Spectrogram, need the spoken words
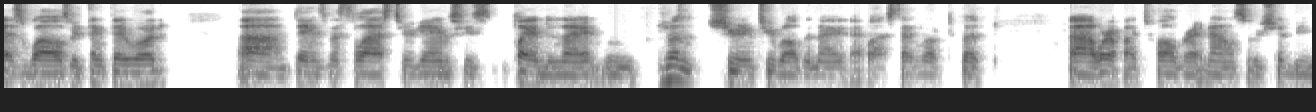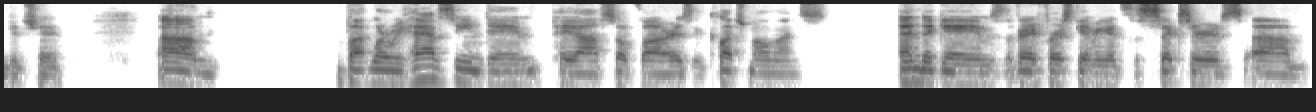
as well as we think they would. Um, Dame's missed the last two games. He's playing tonight, and he wasn't shooting too well tonight at last I looked, but uh, we're up by 12 right now, so we should be in good shape. Um, but where we have seen Dame pay off so far is in clutch moments, end of games. The very first game against the Sixers, um,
